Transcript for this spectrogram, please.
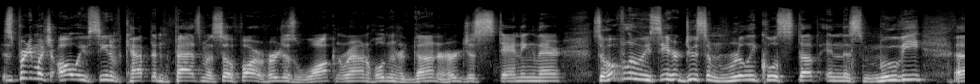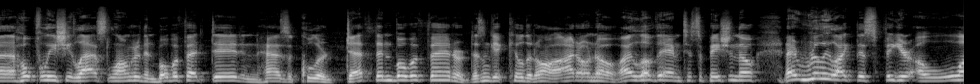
This is pretty much all we've seen of Captain Phasma so far, of her just walking around holding her gun or her just standing there. So hopefully we see her do some really cool stuff in this movie. Uh, hopefully she lasts longer than Boba Fett did and has a cooler death than Boba Fett or doesn't get killed at all. I don't know. I love the anticipation though, and I really like this figure a lot.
